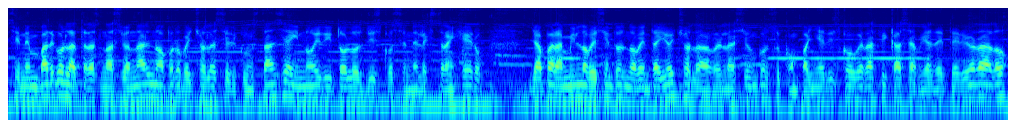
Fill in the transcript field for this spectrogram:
Sin embargo, la transnacional no aprovechó la circunstancia y no editó los discos en el extranjero. Ya para 1998 la relación con su compañía discográfica se había deteriorado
